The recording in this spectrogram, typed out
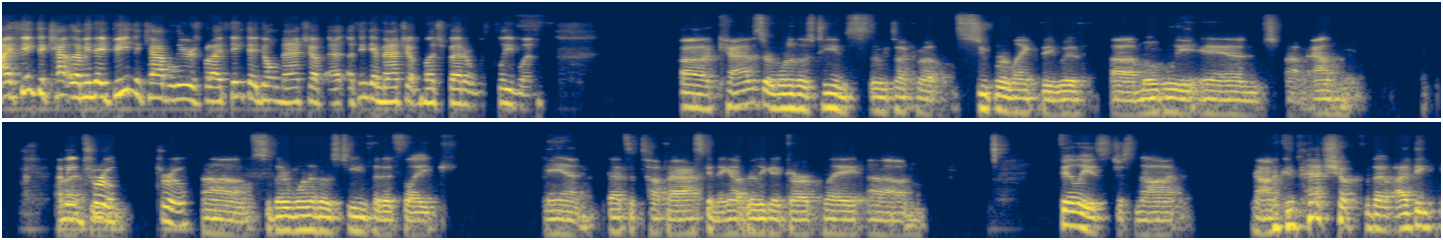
I think the Cav. I mean, they beat the Cavaliers, but I think they don't match up. I I think they match up much better with Cleveland. Uh, Cavs are one of those teams that we talked about, super lengthy with uh, Mobley and um, Allen. I mean, Uh, true, team. true. Um, so they're one of those teams that it's like, man, that's a tough ask, and they got really good guard play. Um, Philly is just not not a good matchup for them. I think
